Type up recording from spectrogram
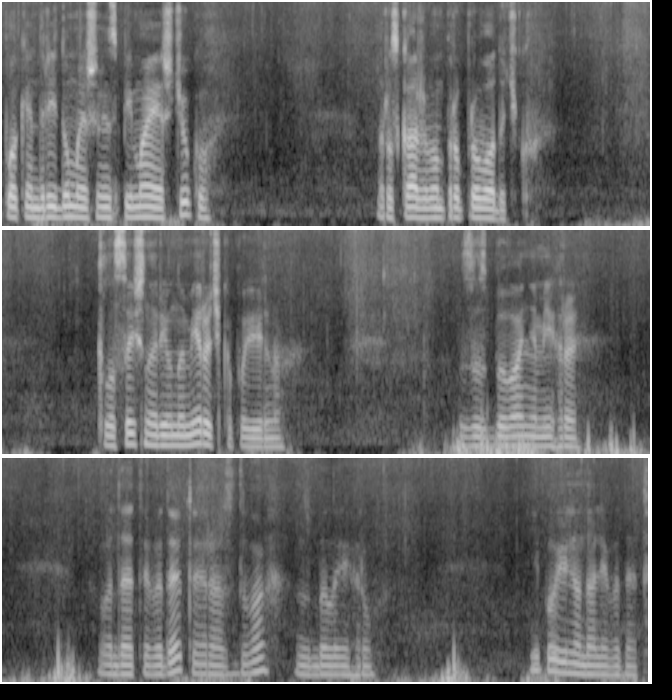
Поки Андрій думає, що він спіймає щуку, розкажу вам про проводочку. Класична рівномірочка повільна. За збиванням ігри. Ведете, ведете, раз, два, збили ігру. І повільно далі ведете.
